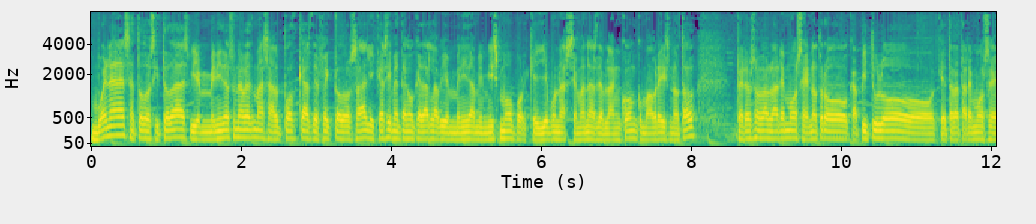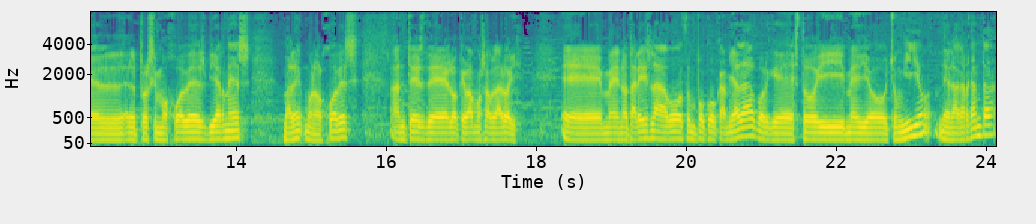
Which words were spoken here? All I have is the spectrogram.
Buenas a todos y todas, bienvenidos una vez más al podcast de Efecto Dorsal y casi me tengo que dar la bienvenida a mí mismo porque llevo unas semanas de blancón, como habréis notado, pero eso lo hablaremos en otro capítulo que trataremos el, próximo jueves, viernes, ¿vale? Bueno, el jueves, antes de lo que vamos a hablar hoy. Eh, me notaréis la voz un poco cambiada porque estoy medio chunguillo de la garganta,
